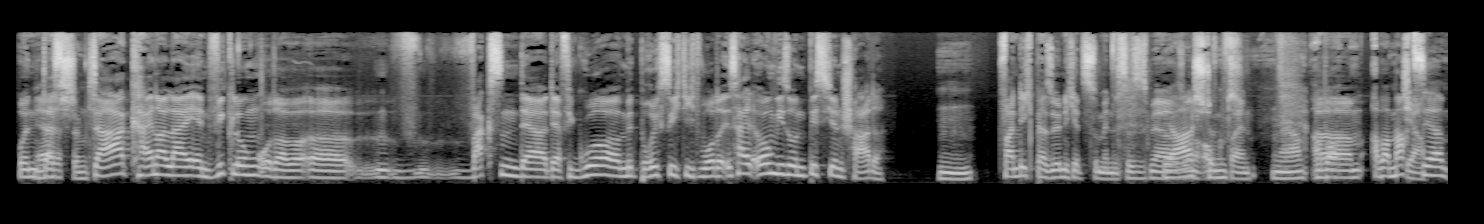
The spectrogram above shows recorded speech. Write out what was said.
Und ja, dass das da keinerlei Entwicklung oder äh, Wachsen der, der Figur mit berücksichtigt wurde, ist halt irgendwie so ein bisschen schade. Mhm. Fand ich persönlich jetzt zumindest. Das ist mir ja, so stimmt. aufgefallen. Ja, aber, ähm, aber macht's ja, ja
